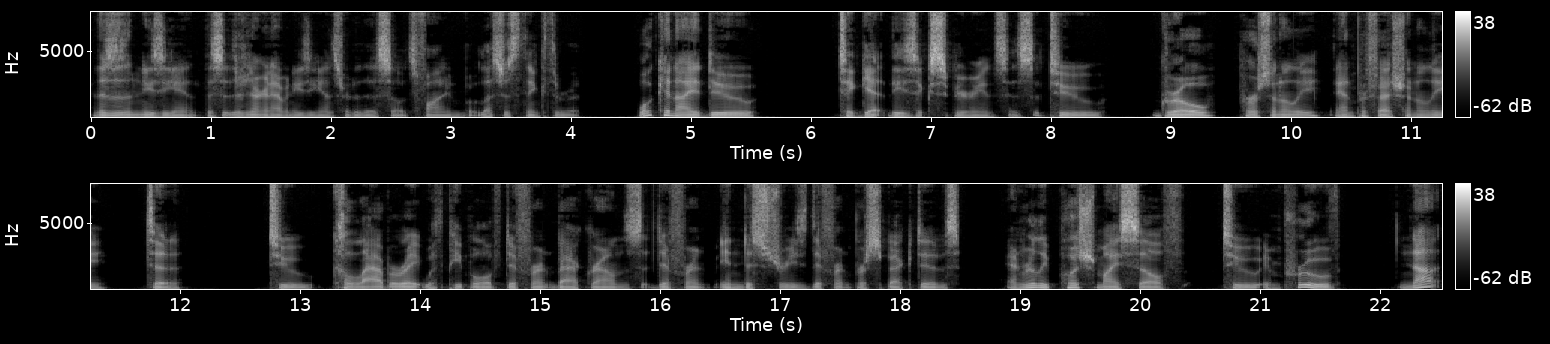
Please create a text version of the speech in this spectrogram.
this is an easy answer. This is, they're not going to have an easy answer to this, so it's fine. But let's just think through it. What can I do to get these experiences to grow personally and professionally? To to collaborate with people of different backgrounds, different industries, different perspectives, and really push myself to improve, not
